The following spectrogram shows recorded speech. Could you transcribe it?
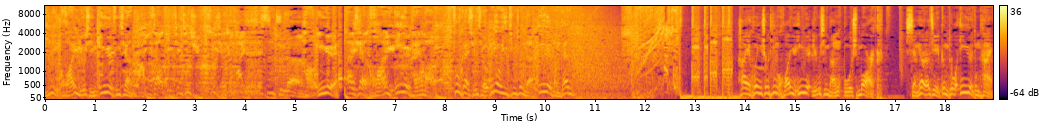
引领华语流行音乐风向，缔造顶尖金曲最强厂牌。Listen to the 好音乐，爱上华语音乐排行榜，覆盖全球六亿听众的音乐榜单。嗨，欢迎收听华语音乐流行榜，我是 Mark。想要了解更多音乐动态，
